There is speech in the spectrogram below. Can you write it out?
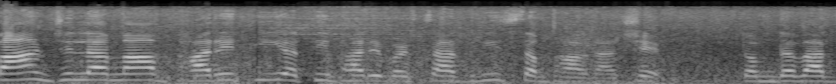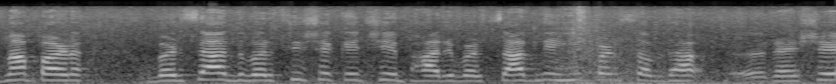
પાંચ જિલ્લામાં ભારેથી અતિ ભારે વરસાદની સંભાવના છે. તો અમદાવાદમાં પણ વરસાદ વરસી શકે છે. ભારે વરસાદની અહીં પણ સંભા રહેશે.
